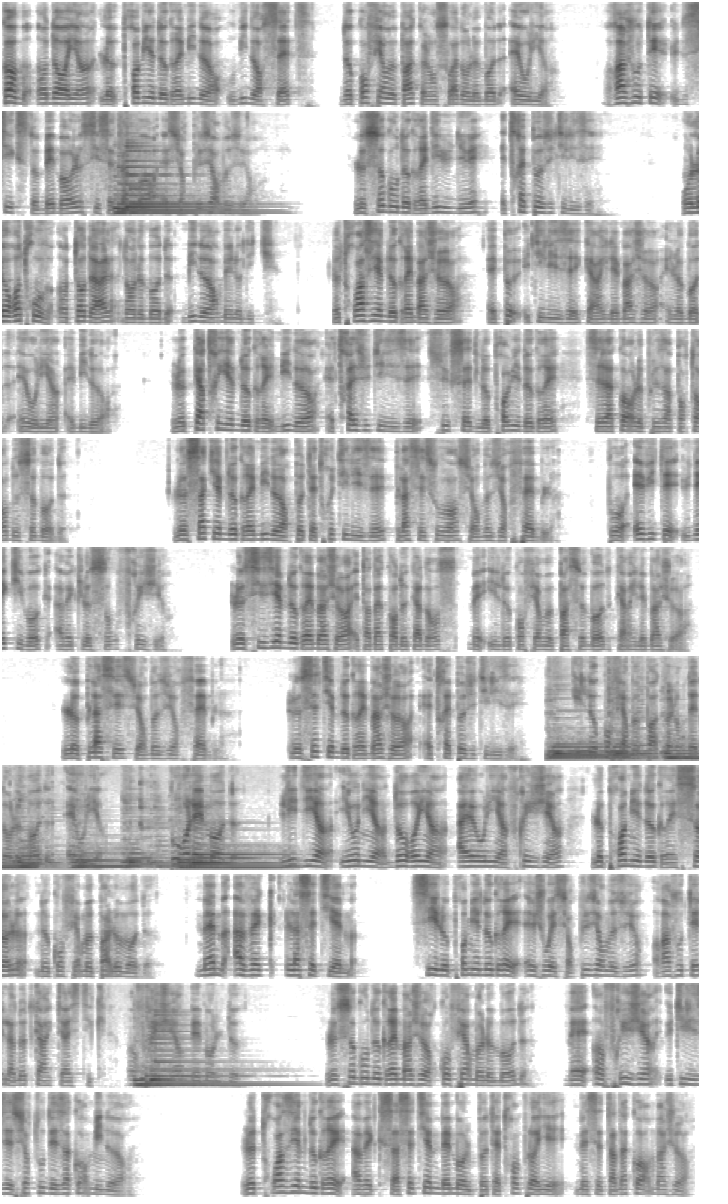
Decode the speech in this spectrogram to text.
Comme en dorien, le premier degré mineur ou mineur 7 ne confirme pas que l'on soit dans le mode éolien. Rajoutez une sixte bémol si cet accord est sur plusieurs mesures. Le second degré diminué est très peu utilisé. On le retrouve en tonal dans le mode mineur mélodique. Le troisième degré majeur est peu utilisé car il est majeur et le mode éolien est mineur. Le quatrième degré mineur est très utilisé, succède le premier degré, c'est l'accord le plus important de ce mode. Le cinquième degré mineur peut être utilisé, placé souvent sur mesure faible, pour éviter une équivoque avec le son phrygien. Le sixième degré majeur est un accord de cadence, mais il ne confirme pas ce mode car il est majeur. Le placer sur mesure faible. Le septième degré majeur est très peu utilisé. Il ne confirme pas que l'on est dans le mode éolien. Pour les modes lydien, ionien, dorien, aéolien, phrygien, le premier degré seul ne confirme pas le mode. Même avec la septième, si le premier degré est joué sur plusieurs mesures, rajoutez la note caractéristique en phrygien bémol 2. Le second degré majeur confirme le mode, mais en phrygien utilisez surtout des accords mineurs. Le troisième degré avec sa septième bémol peut être employé, mais c'est un accord majeur.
